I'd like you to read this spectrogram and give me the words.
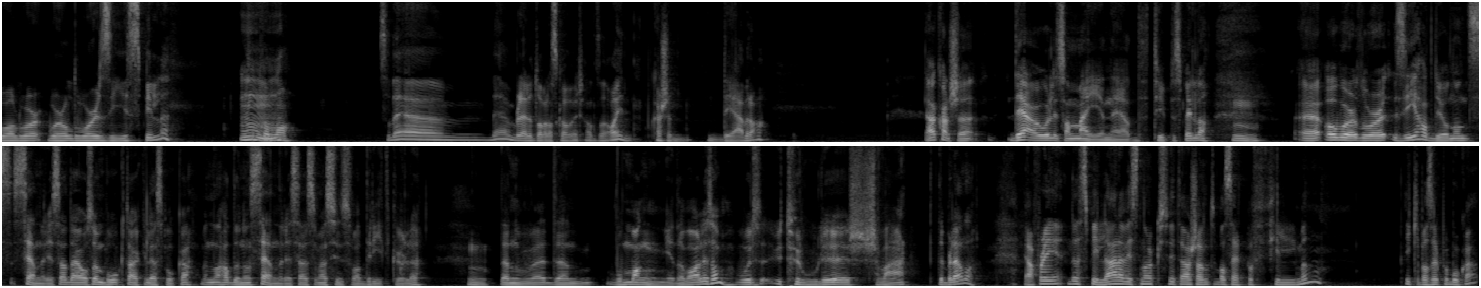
World War, World War Z-spillet som kom Mm. nå. Så det, det ble jeg litt overraska over. Altså, oi, kanskje det er bra? Ja, kanskje. Det er jo litt sånn meie ned-type spill, da. Mm. Uh, og World War Z hadde jo noen scener i seg. Det er jo også en bok, da har jeg ikke lest boka, men den hadde noen scener i seg som jeg syns var dritkule. Mm. Den, den, hvor mange det var, liksom. Hvor utrolig svært det ble, da. Ja, fordi det spillet her er visstnok, så vidt jeg har skjønt, basert på filmen. Ikke basert på boka.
